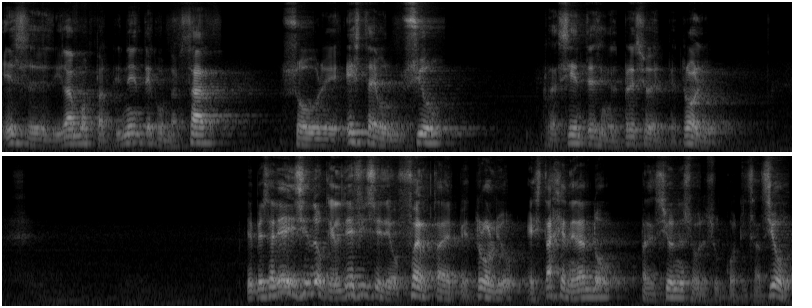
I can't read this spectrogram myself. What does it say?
es, eh, digamos, pertinente conversar sobre esta evolución reciente en el precio del petróleo. Empezaría diciendo que el déficit de oferta de petróleo está generando presiones sobre su cotización.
